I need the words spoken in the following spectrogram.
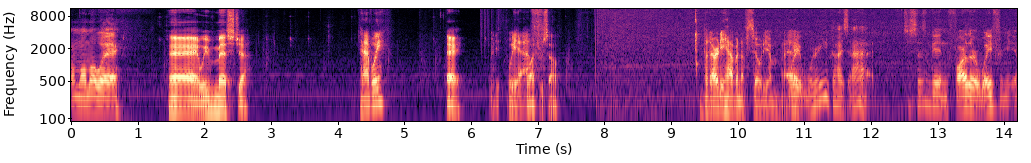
I'm on my way. Hey, we've missed you. Have we? Hey, We have. watch yourself. But I already have enough sodium. I- Wait, where are you guys at? It just isn't getting farther away from you.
